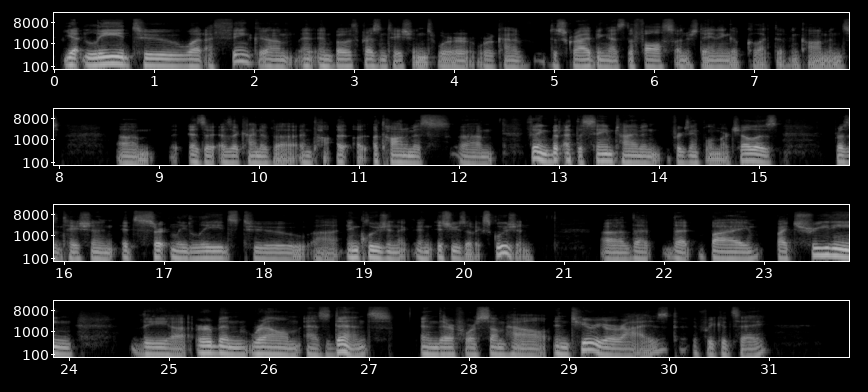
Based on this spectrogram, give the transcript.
yet lead to what I think um, in, in, both presentations were were kind of describing as the false understanding of collective and commons um, as a as a kind of a, a, a autonomous um, thing. But at the same time, and for example, in Marcella's presentation, it certainly leads to uh, inclusion and issues of exclusion. Uh, that that by by treating the uh, urban realm as dense and therefore somehow interiorized, if we could say,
